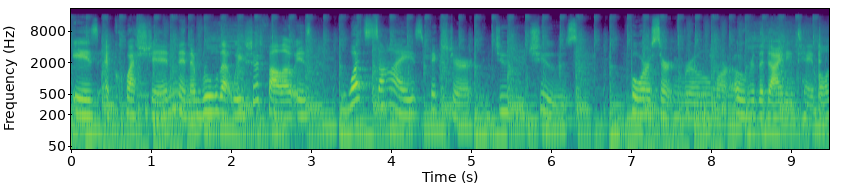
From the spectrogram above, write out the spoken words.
is a question and a rule that we should follow is what size fixture do you choose for a certain room or over the dining table.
